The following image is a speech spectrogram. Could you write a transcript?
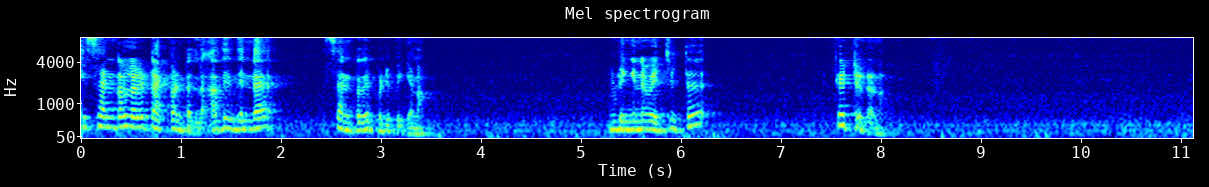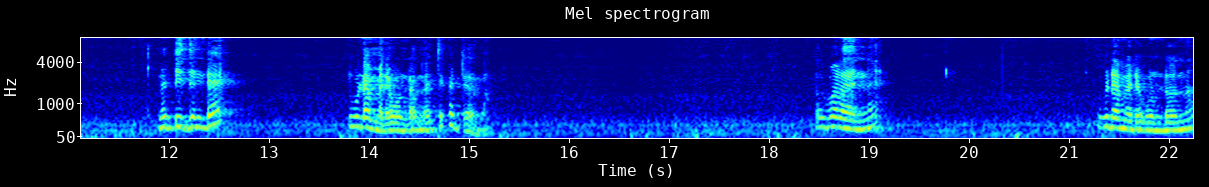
ഈ സെന്ററിൽ ഒരു ടക്ക് ഉണ്ടല്ലോ അത് ഇതിന്റെ സെന്ററിൽ പിടിപ്പിക്കണം. ഇവിടെ ഇങ്ങനെ വെച്ചിട്ട് കെട്ടിടണം. എന്നിട്ട് ഇതിന്റെ ഇവിടം വരെ കൊണ്ടുവന്ന് വെച്ച് കെട്ടിടണം. അതുപോലെ തന്നെ ഇവിടം വരെ കൊണ്ടുവന്ന്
